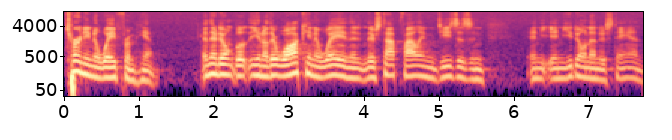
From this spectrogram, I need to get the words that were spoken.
turning away from him. And they don't, you know, they're walking away and they're stop following Jesus and, and, and you don't understand.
